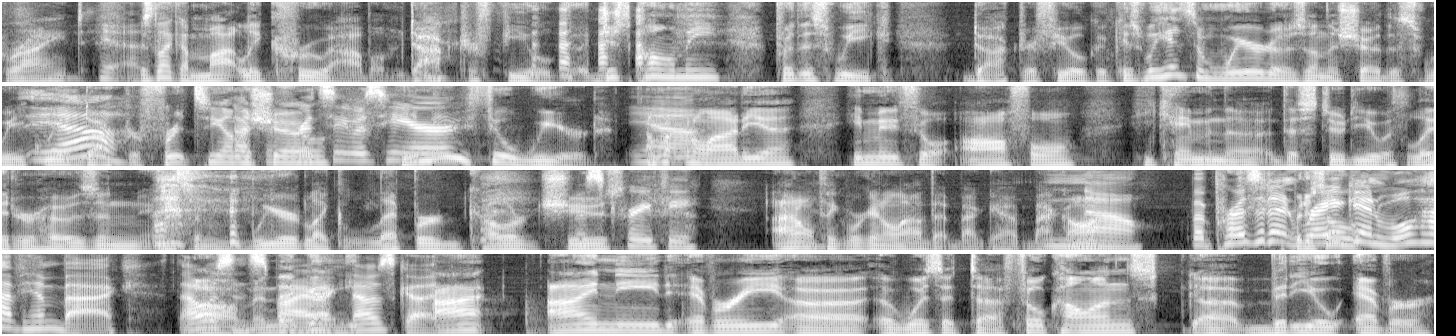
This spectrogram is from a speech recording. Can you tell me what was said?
right? Yes. It's like a Motley Crue album, Dr. Feel Good. Just call me for this week, Dr. Feel Good. Because we had some weirdos on the show this week. We had Dr. Fritzy on the Dr. show. Fritzy was here. He made me feel weird. Yeah. I'm not going to lie to you. He made me feel awful. He came in the, the studio with lederhosen and some weird, like leopard colored shoes. creepy. I don't think we're going to allow that back, back on. No. But President But it's all- Reagan, we'll have him back. That was Oh, man, inspiring. guy- that was good. I I need every uh, was it uh, Phil Collins uh, video ever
